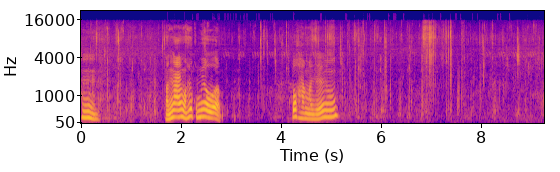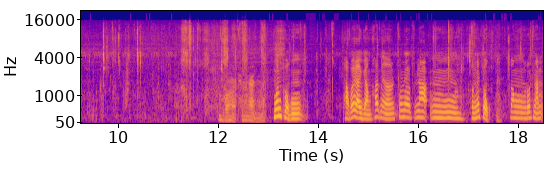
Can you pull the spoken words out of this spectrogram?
ừ hôm nay mà hết cũng yêu à bốc hàng ở dưới nữa Không có là thăm ngàn nữa มันผง ผักไว้หลายอย่างครับเนี่ยต้องได้หน้าอืมฝนไม่ตกต้องรดน้ำ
